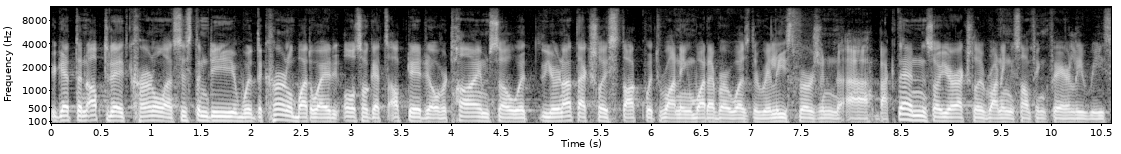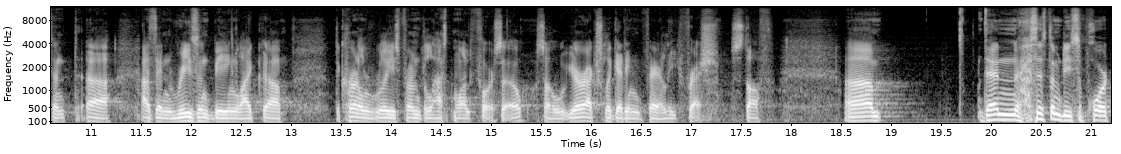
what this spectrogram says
you get an up-to-date kernel and systemd. With the kernel, by the way, it also gets updated over time, so it, you're not actually stuck with running whatever was the released version uh, back then. So you're actually running something fairly recent, uh, as in recent being like uh, the kernel release from the last month or so. So you're actually getting fairly fresh stuff. Um, then systemd support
